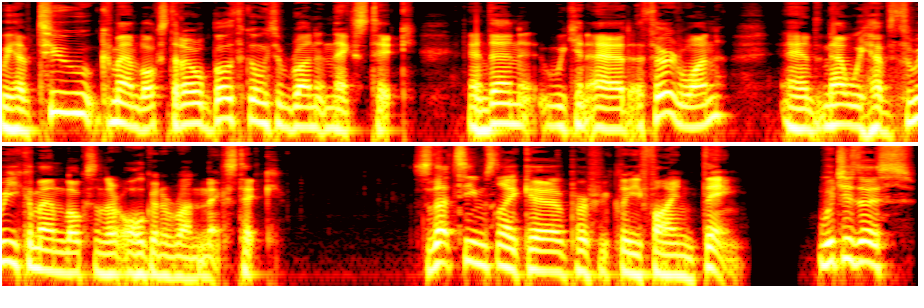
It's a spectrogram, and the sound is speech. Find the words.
we have two command blocks that are both going to run next tick. And then we can add a third one. And now we have three command blocks and they're all going to run next tick. So that seems like a perfectly fine thing. Which is this,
